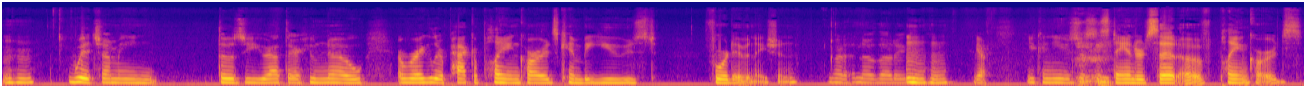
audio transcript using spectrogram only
that. Which, I mean, those of you out there who know, a regular pack of playing cards can be used for divination. I didn't know that either. Mm-hmm. Yeah, you can use just a standard set of playing cards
